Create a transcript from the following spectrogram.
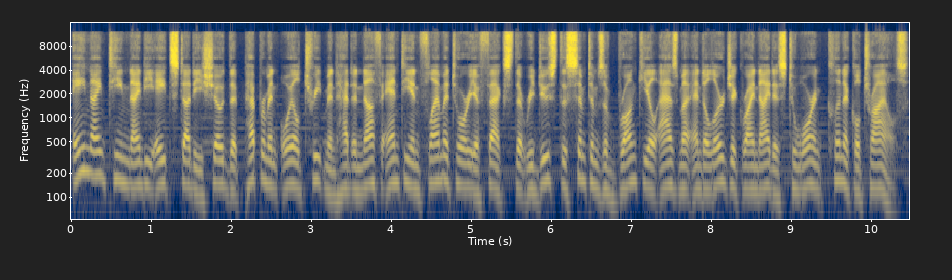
A 1998 study showed that peppermint oil treatment had enough anti-inflammatory effects that reduced the symptoms of bronchial asthma and allergic rhinitis to warrant clinical trials.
